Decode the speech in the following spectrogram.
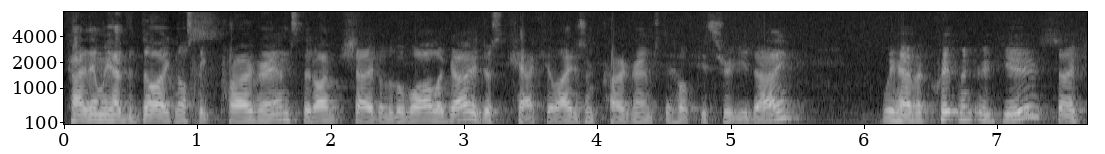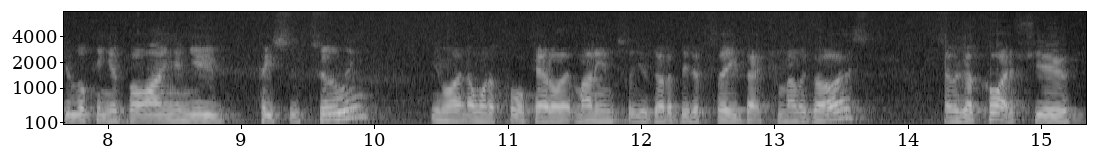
Okay, then we have the diagnostic programs that I showed a little while ago, just calculators and programs to help you through your day. We have equipment review, so if you're looking at buying a new piece of tooling, you might not want to fork out all that money until you've got a bit of feedback from other guys. So we've got quite a few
